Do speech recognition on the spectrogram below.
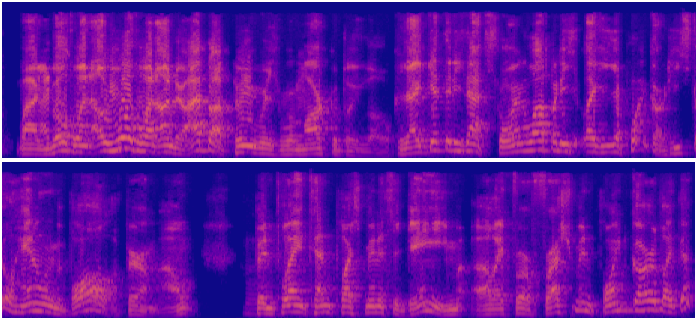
wow, you both went. Oh, you both went under. I thought three was remarkably low because I get that he's not scoring a lot, but he's like he's a point guard. He's still handling the ball a fair amount. Mm-hmm. Been playing ten plus minutes a game. Uh, like for a freshman point guard, like that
